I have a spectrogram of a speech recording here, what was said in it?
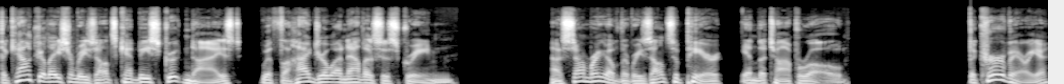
The calculation results can be scrutinized with the hydro analysis screen. A summary of the results appear in the top row. The curve area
